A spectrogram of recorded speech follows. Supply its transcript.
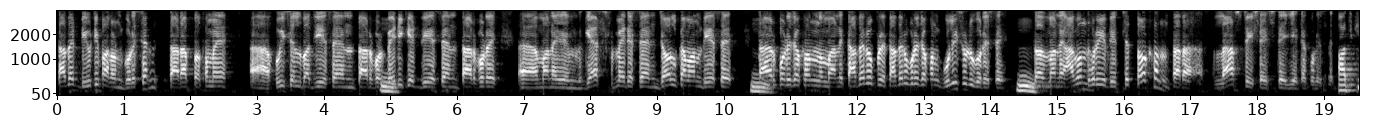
তাদের ডিউটি পালন করেছেন তারা প্রথমে হুইসেল বাজিয়েছেন তারপর। ব্যারিকেড দিয়েছেন তারপরে আহ, মানে গ্যাস মেরেছেন জল কামান দিয়েছে। তারপরে যখন মানে তাদের উপরে তাদের উপরে যখন গুলি শুরু করেছে মানে আগুন ধরিয়ে দিচ্ছে তখন তারা লাস্ট স্টেজে এটা করেছে। আজ কি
